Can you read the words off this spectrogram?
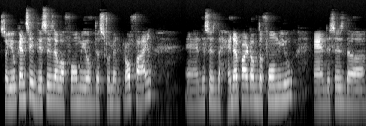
So you can see this is our form view of the student profile and this is the header part of the form view and this is the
